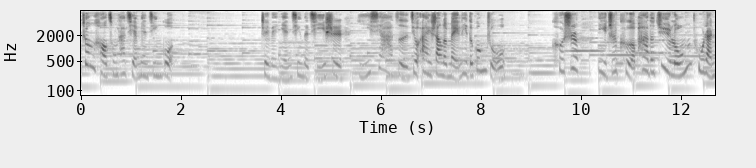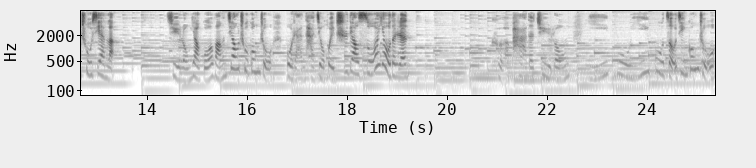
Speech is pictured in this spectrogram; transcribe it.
正好从他前面经过。这位年轻的骑士一下子就爱上了美丽的公主，可是，一只可怕的巨龙突然出现了。巨龙要国王交出公主，不然他就会吃掉所有的人。可怕的巨龙一步一步走近公主，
